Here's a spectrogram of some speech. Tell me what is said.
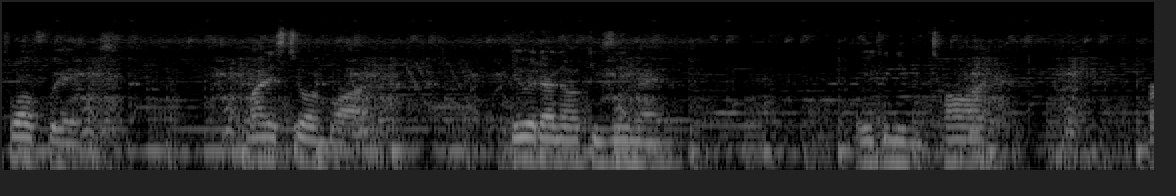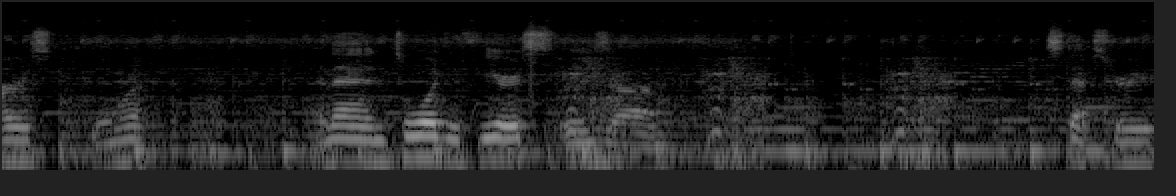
12 frames. Minus 2 on block. Do it on Okizeme. You can even taunt first if you want. And then towards and fierce is um, step straight.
